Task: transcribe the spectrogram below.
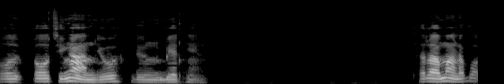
โตโตสีงามอยู่ดึงเบียดแห้งถ้าเรามาแล้วบ่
